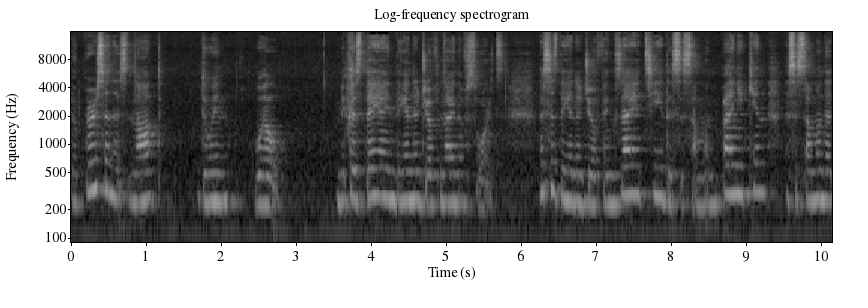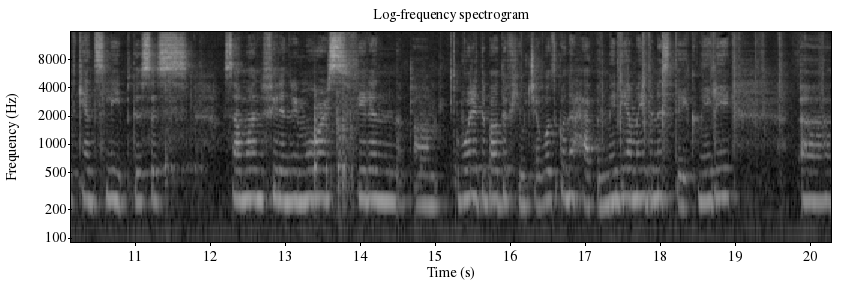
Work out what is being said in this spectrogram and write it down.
your person is not doing well because they are in the energy of Nine of Swords. This is the energy of anxiety. This is someone panicking. This is someone that can't sleep. This is someone feeling remorse, feeling um, worried about the future. What's gonna happen? Maybe I made a mistake. Maybe uh,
